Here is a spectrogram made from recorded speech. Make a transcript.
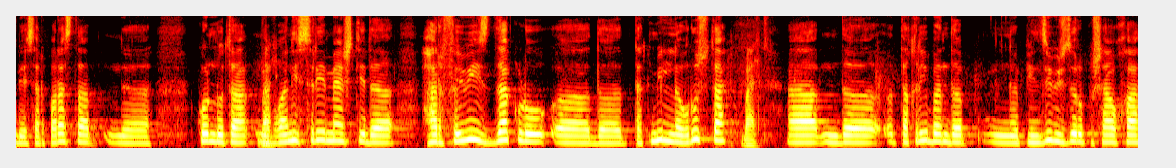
بې سرپرسته کونډو ته افغاني سرې میاشتې د حرفوي زده کړو د تکمیل نه وروسته د تقریبا د پنځه ویشت زرو په شاوخوا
